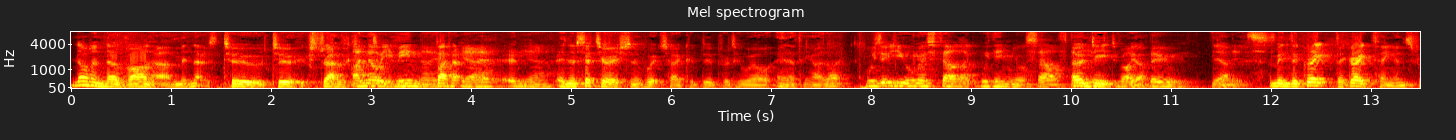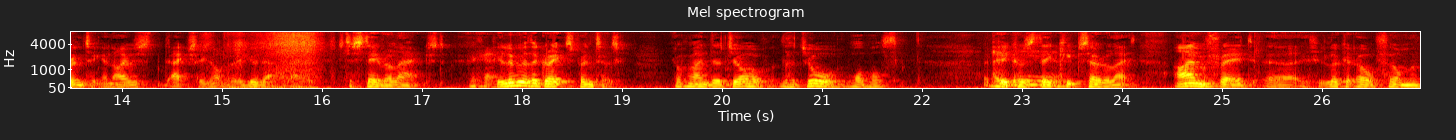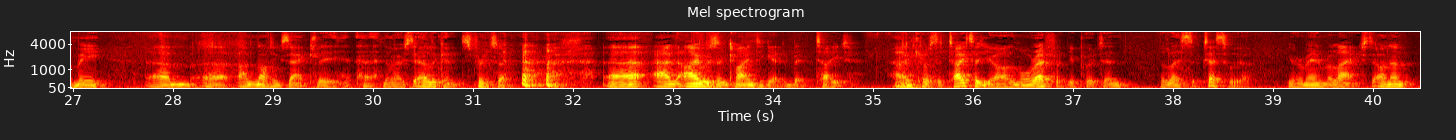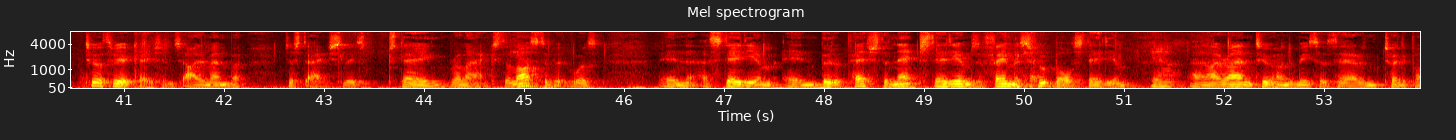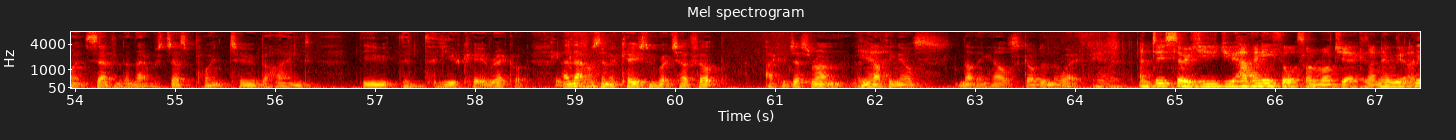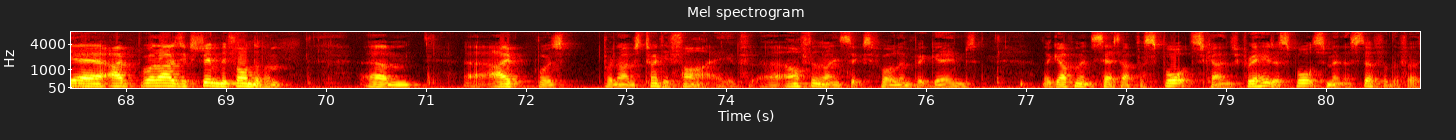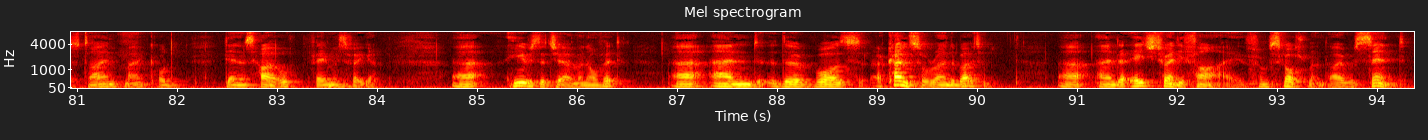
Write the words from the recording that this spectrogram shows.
not in nirvana. I mean, that's too too extravagant. I know what you mean, though. But uh, yeah. in, yeah. in a situation of which I could do pretty well anything I liked. Was it you almost felt like within yourself? That Oh, you- indeed, right, yeah. boom. Yeah, I mean the great the great thing in sprinting, and I was actually not very good at it, is to stay relaxed. okay. If you look at the great sprinters, you'll find the jaw the jaw wobbles because yeah. they keep so relaxed. I'm afraid uh, if you look at old film of me, um, uh, I'm not exactly the most elegant sprinter, uh, and I was inclined to get a bit tight. And of course, the tighter you are, the more effort you put in, the less successful you are. You remain relaxed. And on two or three occasions, I remember just actually staying relaxed. The last of it was in a stadium in Budapest. The NEP Stadium is a famous Okay. football stadium, yeah. and I ran 200 metres there in 20.7, and that was just 0.2 behind the, the, the UK record. Good and that God. was an occasion in which I felt I could just run, and Yeah. nothing else, nothing else got in the way. Yeah. And do, so, do you, do you have any thoughts on Roger? Because I know we. Yeah, I, well, I was extremely fond of him. Um, uh, I was, when I was 25, uh, after the 1964 Olympic Games, the government set up a sports council, created a sports minister for the first time, a man called Dennis Howell, famous figure. Uh, he was the chairman of it, uh, and there was a council round about him. Uh, and at age 25, from Scotland, I was sent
